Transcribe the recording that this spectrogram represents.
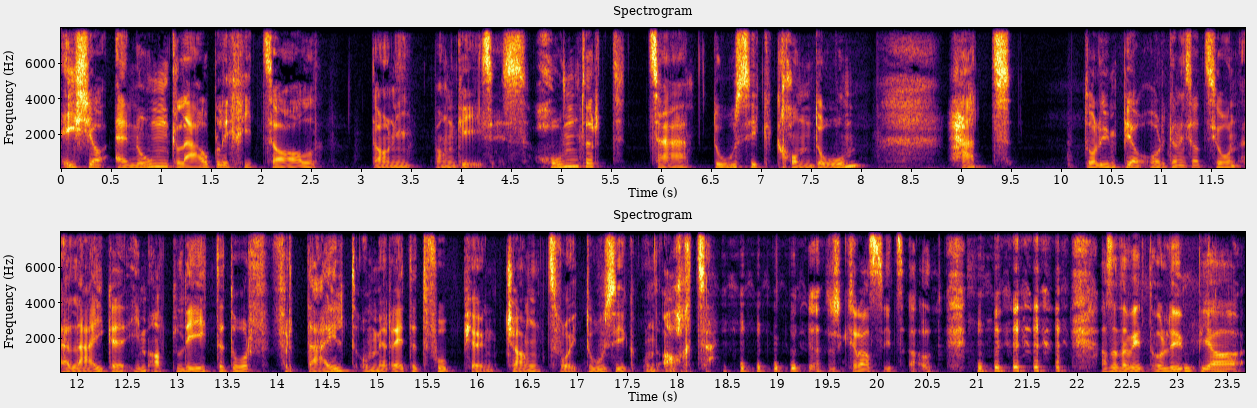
Ist ja eine unglaubliche Zahl, Dani Bangeses. 110.000 Kondom hat die Olympia-Organisation alleine im Athletendorf verteilt und wir reden von Pyeongchang 2018. Das ist eine krasse Zahl. also da wird Olympia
